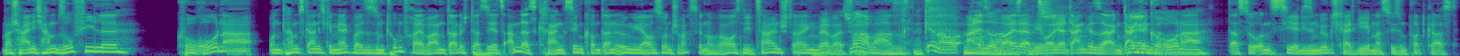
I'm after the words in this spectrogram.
Wahrscheinlich haben so viele Corona und haben es gar nicht gemerkt, weil sie symptomfrei waren. Dadurch, dass sie jetzt anders krank sind, kommt dann irgendwie auch so ein Schwachsinn noch raus und die Zahlen steigen. Wer weiß schon. mal war es nicht. Genau, also war weiter. Wir wollen ja Danke sagen. Danke Genau. Corona, dass du uns hier diese Möglichkeit gegeben hast zu diesem Podcast.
